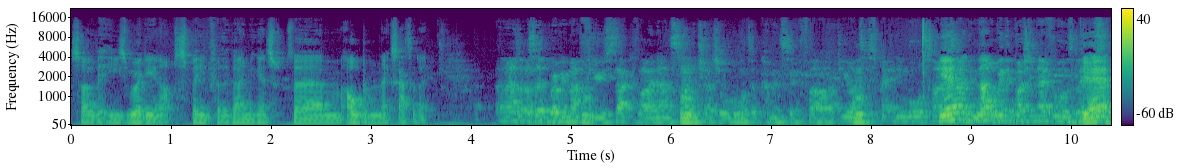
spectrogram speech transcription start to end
so that he's ready and up to speed for the game against um, Oldham next Saturday. And as I said, Robbie Matthews, Zach Vine, and Simon Church are all the ones that have come in so far. Do you Mm. anticipate any more signs? Yeah, I mean, no. That'll be the question everyone's Yeah.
